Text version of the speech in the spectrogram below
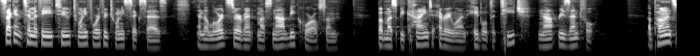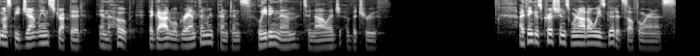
2 Timothy 2 24 through 26 says, And the Lord's servant must not be quarrelsome but must be kind to everyone, able to teach, not resentful. Opponents must be gently instructed in the hope that God will grant them repentance, leading them to knowledge of the truth. I think as Christians, we're not always good at self awareness.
